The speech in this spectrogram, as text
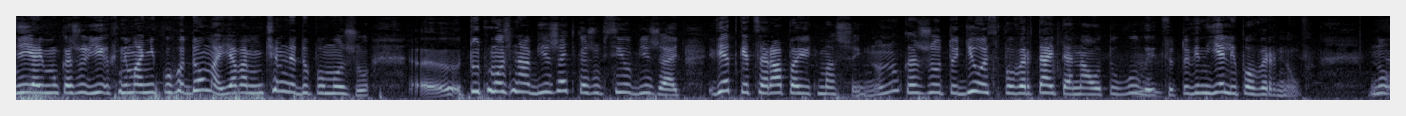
І я йому кажу, їх нема нікого вдома, я вам нічим не допоможу. Е, Тут можна об'їжджати, кажу, всі об'їжджають. Ветки царапають машину. Ну кажу, тоді ось повертайте на оту вулицю, то він єлі повернув. Ну,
